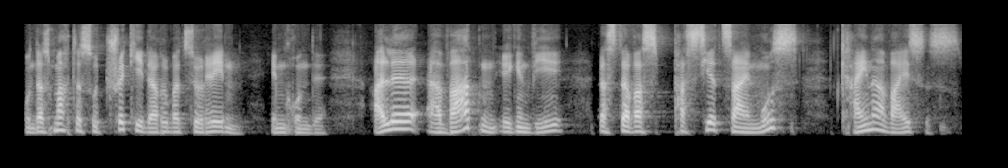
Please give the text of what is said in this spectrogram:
Und das macht es so tricky, darüber zu reden, im Grunde. Alle erwarten irgendwie, dass da was passiert sein muss. Keiner weiß es.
